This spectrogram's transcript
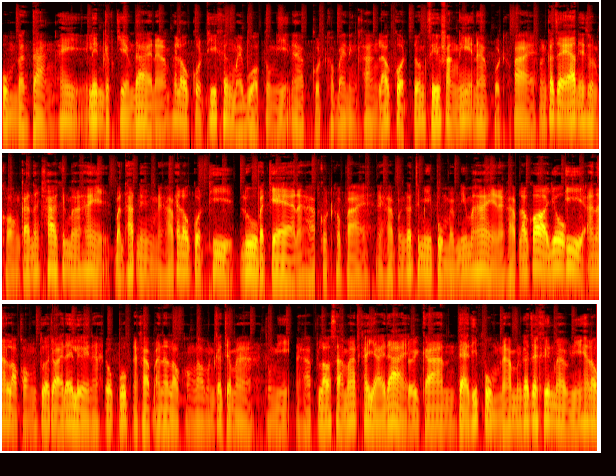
ปุ่มต่างๆ ให้เล่นกับเกมได้นะครับ ให้เรากดที่เครื่องหมายบวกตรงนี้นะครับ กดเข้าไปหนึ่งครั้ง แล้วกดตัวหนังสือฝั่งนี้นะครับ กดเข้าไป มันก็จะแอดในส่วนของการตั้งค่าขึ้นมาให้บรรทัดหนึ่งนะครับ ให้เรากดที่รูปประแจนะครับ กดเข้าไปนะครับ มันก็จะมีปุ่มแบบนี้มาให้นะครับ แล้วก็โยกที่อนาล็อกของตัวจอยได้เลยนะ โยกปุ๊บนะครับ อนาล็อกของเรามันก็จะมาตรงนี้นะครับ เราสามารถขยายได้โดยการแตะที่ปุ่มนะครับ มันก็จะขึ้นมาแบบนี้ให้เรา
